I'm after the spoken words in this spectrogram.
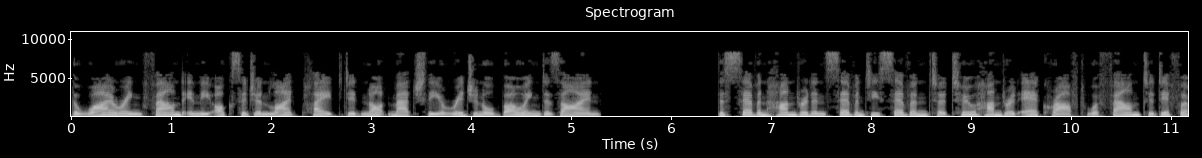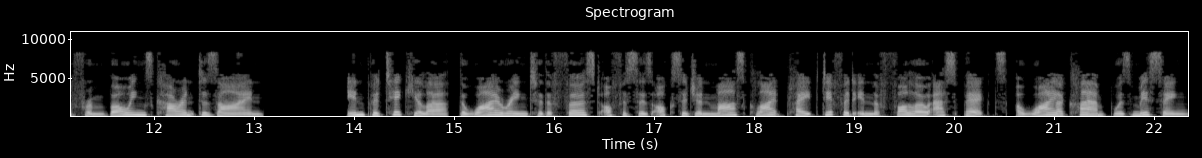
the wiring found in the oxygen light plate did not match the original Boeing design, the 777-200 aircraft were found to differ from Boeing's current design. In particular, the wiring to the first officer's oxygen mask light plate differed in the follow aspects, a wire clamp was missing,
